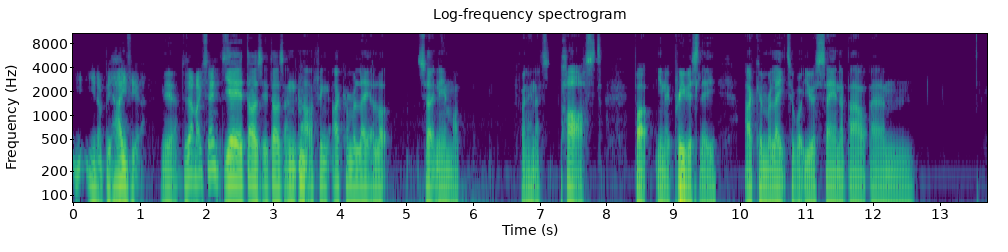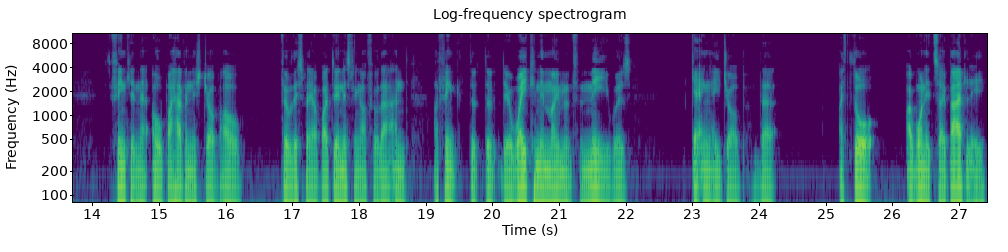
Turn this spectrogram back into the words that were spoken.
you know behaviour. Yeah. Does that make sense? Yeah, it does. It does, and I think I can relate a lot. Certainly in my, funny enough, past, but you know, previously, I can relate to what you were saying about um, thinking that oh, by having this job, I'll feel this way, or by doing this thing, I'll feel that. And I think the the, the awakening moment for me was getting a job that I thought I wanted so badly,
